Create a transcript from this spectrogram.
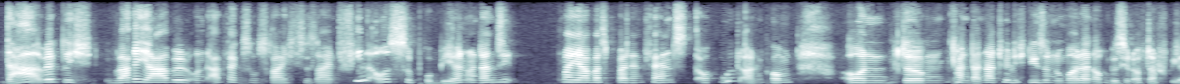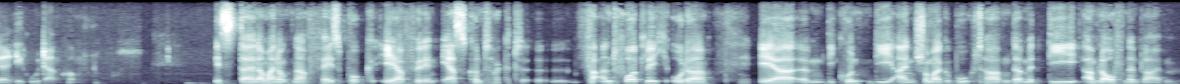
da wirklich variabel und abwechslungsreich zu sein, viel auszuprobieren und dann sieht man ja, was bei den Fans auch gut ankommt und ähm, kann dann natürlich diese Nummer dann auch ein bisschen öfter spielen, die gut ankommt. Ist deiner Meinung nach Facebook eher für den Erstkontakt äh, verantwortlich oder eher ähm, die Kunden, die einen schon mal gebucht haben, damit die am Laufenden bleiben?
